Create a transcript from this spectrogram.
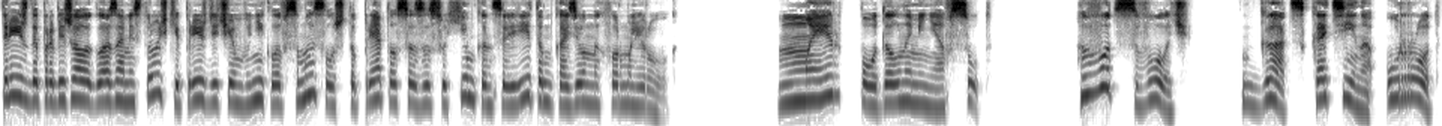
Трижды пробежала глазами строчки, прежде чем вникла в смысл, что прятался за сухим канцеляритом казенных формулировок. Мэйр подал на меня в суд. Вот сволочь! Гад, скотина, урод!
